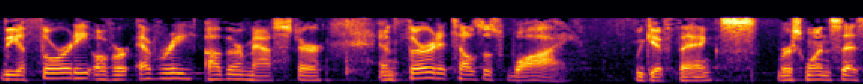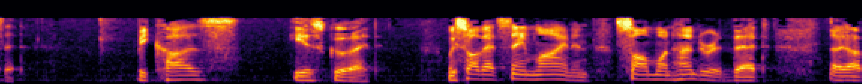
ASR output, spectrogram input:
the authority over every other master. And third, it tells us why we give thanks. Verse 1 says it because he is good. We saw that same line in Psalm 100 that uh,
